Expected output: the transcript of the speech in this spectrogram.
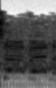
seven.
